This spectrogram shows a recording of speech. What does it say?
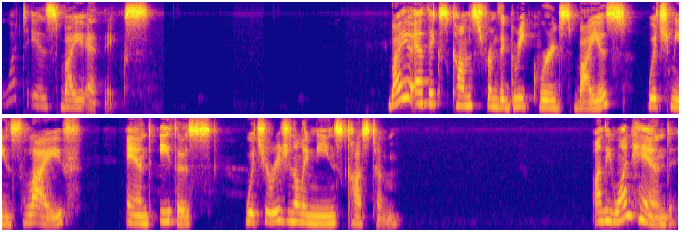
What is bioethics? Bioethics comes from the Greek words bios, which means life, and ethos, which originally means custom. On the one hand,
